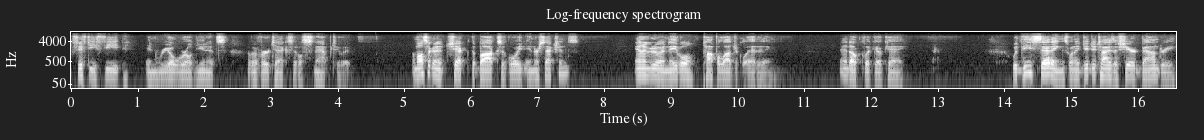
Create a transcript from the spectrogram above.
50 feet in real world units of a vertex, it'll snap to it. I'm also going to check the box avoid intersections and I'm going to enable topological editing. And I'll click OK. With these settings, when I digitize a shared boundary,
